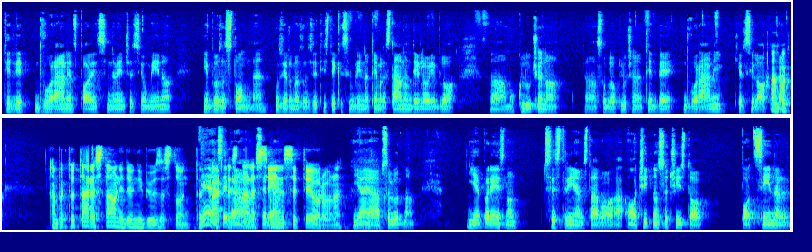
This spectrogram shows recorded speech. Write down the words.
te dve dvorane, spodaj si ne vem, če si omenil, je bilo za ston, ne? oziroma za vse tiste, ki so bili na tem razstavnem delu, je bilo um, vključeno, uh, so bile vključene te dve dvorani, kjer si lahko. Ampak, ampak tudi ta razstavni del ni bil za ston, tako da saj je stala saj pravim. 70 evrov. Ne? Ja, ja, absolutno. Je pa resno, se strinjam s tabo. Očitno so čisto podcenili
